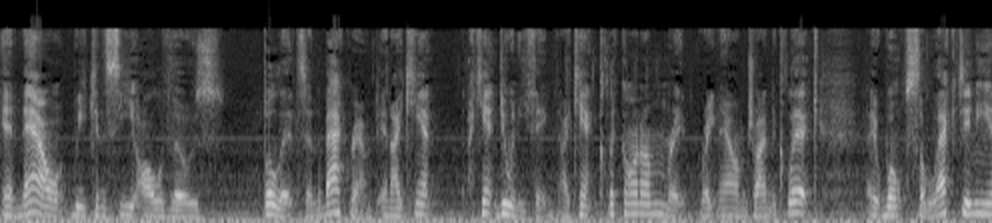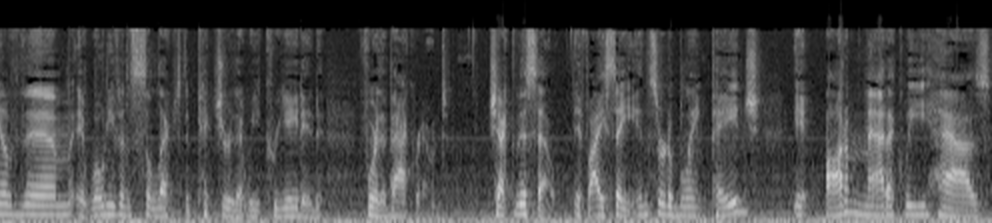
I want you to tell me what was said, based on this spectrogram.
and now we can see all of those bullets in the background. And I can't I can't do anything. I can't click on them right right now. I'm trying to click. It won't select any of them. It won't even select the picture that we created for the background. Check this out. If I say insert a blank page it automatically has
